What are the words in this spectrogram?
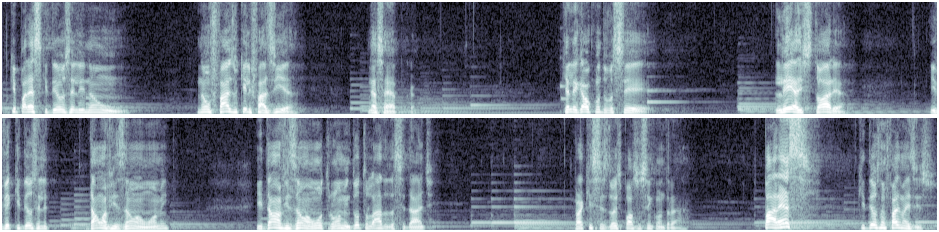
Porque parece que Deus ele não, não faz o que ele fazia nessa época. Que é legal quando você lê a história e vê que Deus ele dá uma visão a um homem e dá uma visão a um outro homem do outro lado da cidade para que esses dois possam se encontrar. Parece que Deus não faz mais isso.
